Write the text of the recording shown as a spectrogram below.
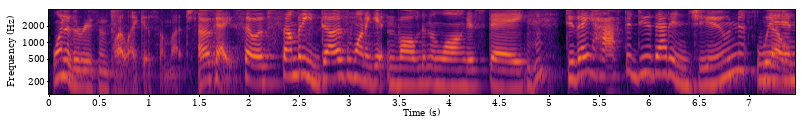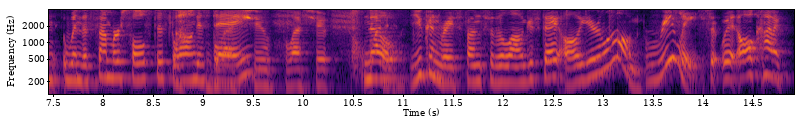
one of the reasons I like it so much. So. Okay, so if somebody does want to get involved in the longest day, mm-hmm. do they have to do that in June when no. when the summer solstice, the longest oh, bless day? Bless you, bless you. No, when, you can raise funds for the longest day all year long. Really? So it all kind of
